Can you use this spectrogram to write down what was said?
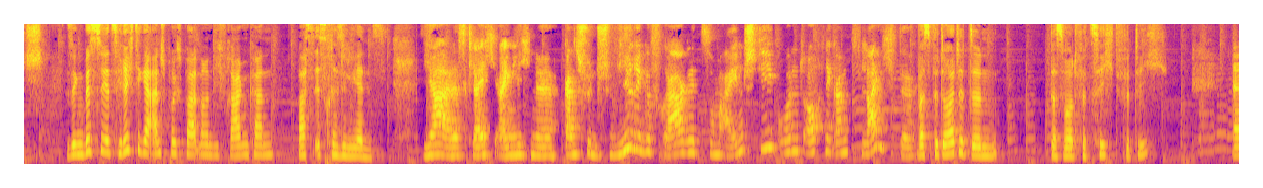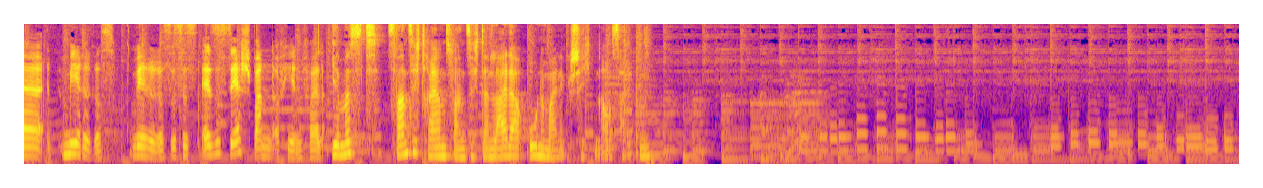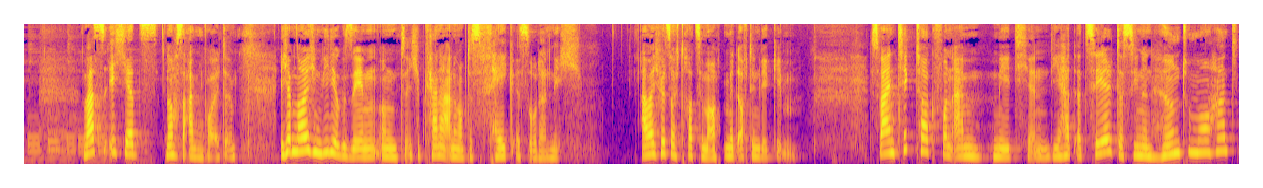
Deswegen bist du jetzt die richtige Ansprechpartnerin, die ich fragen kann, was ist Resilienz? Ja, das ist gleich eigentlich eine ganz schön schwierige Frage zum Einstieg und auch eine ganz leichte. Was bedeutet denn das Wort Verzicht für dich? Äh, mehreres, mehreres. Es ist, es ist sehr spannend auf jeden Fall. Ihr müsst 2023 dann leider ohne meine Geschichten aushalten. Was ich jetzt noch sagen wollte. Ich habe neulich ein Video gesehen und ich habe keine Ahnung, ob das fake ist oder nicht. Aber ich will es euch trotzdem auch mit auf den Weg geben. Es war ein TikTok von einem Mädchen, die hat erzählt, dass sie einen Hirntumor hat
